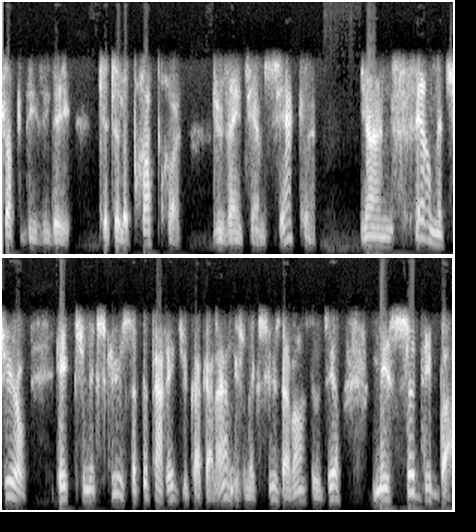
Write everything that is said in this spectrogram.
choc des idées, qui était le propre du 20e siècle, il y a une fermeture. Et je m'excuse, ça peut paraître du coq à mais je m'excuse d'avance de le dire, mais ce débat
